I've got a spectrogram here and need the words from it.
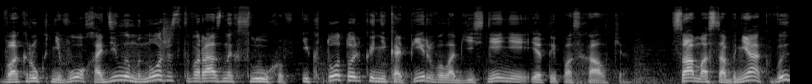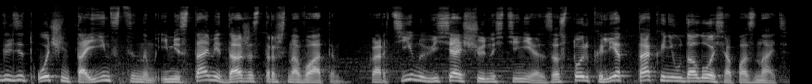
Вокруг него ходило множество разных слухов, и кто только не копировал объяснение этой пасхалки. Сам особняк выглядит очень таинственным и местами даже страшноватым. Картину, висящую на стене, за столько лет так и не удалось опознать,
